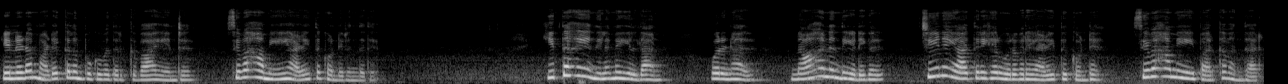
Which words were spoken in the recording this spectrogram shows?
என்னிடம் அடைக்கலம் புகுவதற்கு வா என்று சிவகாமியை அழைத்து கொண்டிருந்தது. இத்தகைய நிலைமையில்தான் ஒரு நாள் நாகநந்தியடிகள் சீன யாத்திரிகர் ஒருவரை அழைத்து கொண்டு சிவகாமியை பார்க்க வந்தார்.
